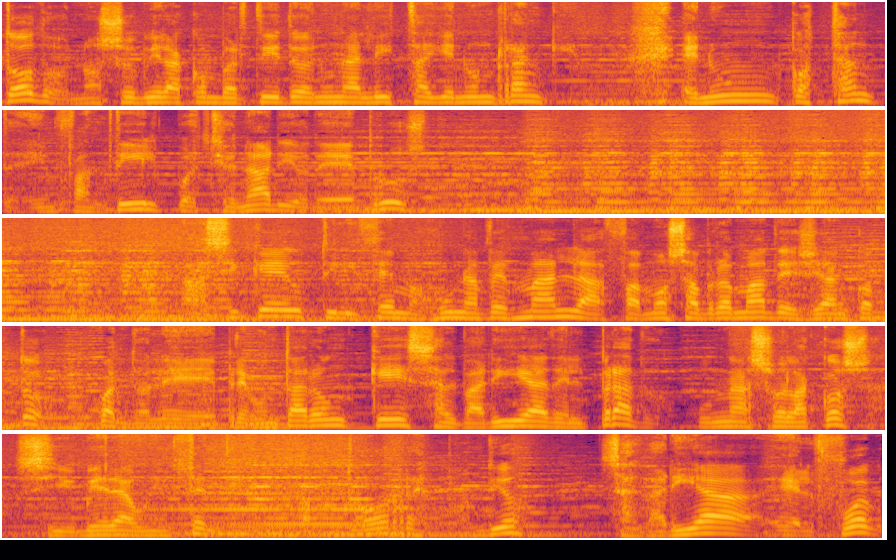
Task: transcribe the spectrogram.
todo no se hubiera convertido en una lista y en un ranking, en un constante infantil cuestionario de Proust. Así que utilicemos una vez más la famosa broma de Jean Cocteau, cuando le preguntaron qué salvaría del Prado, una sola cosa, si hubiera un incendio. Cocteau respondió, salvaría el fuego.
